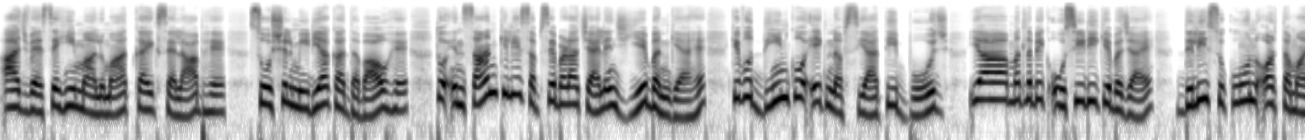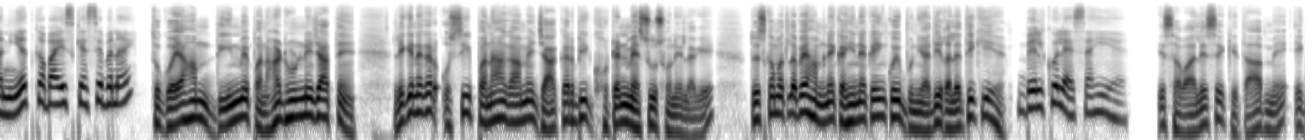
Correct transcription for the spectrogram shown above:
آج ویسے ہی معلومات کا ایک سیلاب ہے سوشل میڈیا کا دباؤ ہے تو انسان کے لیے سب سے بڑا چیلنج یہ بن گیا ہے کہ وہ دین کو ایک نفسیاتی بوجھ یا مطلب ایک او سی ڈی کے بجائے دلی سکون اور تمانیت کا باعث کیسے بنائے؟ تو گویا ہم دین میں پناہ ڈھونڈنے جاتے ہیں لیکن اگر اسی پناہ گاہ میں جا کر بھی گھٹن محسوس ہونے لگے تو اس کا مطلب ہے ہم نے کہیں نہ کہیں کوئی بنیادی غلطی کی ہے۔ بالکل ایسا ہی ہے۔ اس حوالے سے کتاب میں ایک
